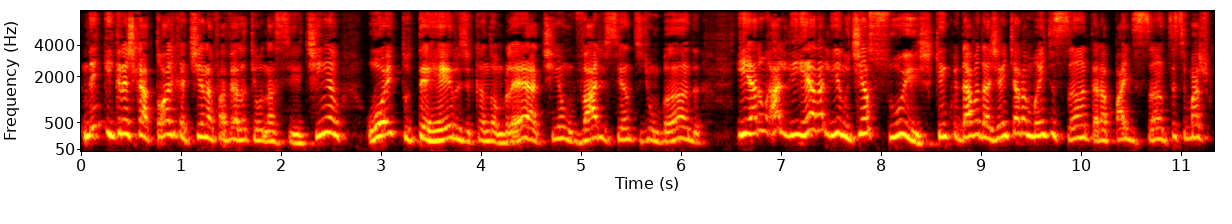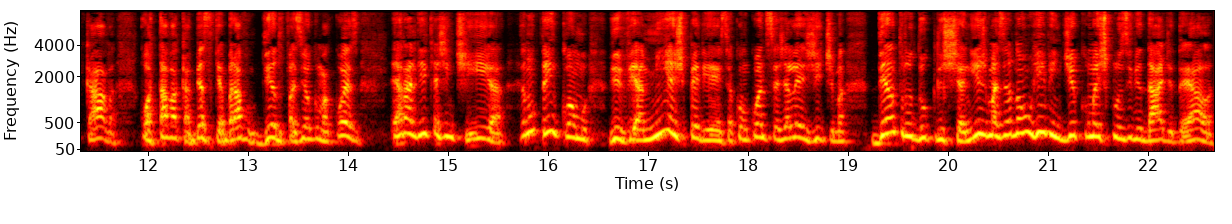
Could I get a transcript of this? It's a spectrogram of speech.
nem igreja católica tinha na favela que eu nasci. Tinha oito terreiros de candomblé, tinham vários centros de umbanda. E era ali, era ali, não tinha SUS. Quem cuidava da gente era mãe de santo, era pai de santo. Você se machucava, cortava a cabeça, quebrava um dedo, fazia alguma coisa. Era ali que a gente ia. Eu não tenho como viver a minha experiência, com quanto seja legítima, dentro do cristianismo, mas eu não reivindico uma exclusividade dela.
